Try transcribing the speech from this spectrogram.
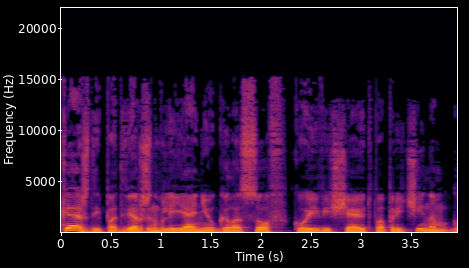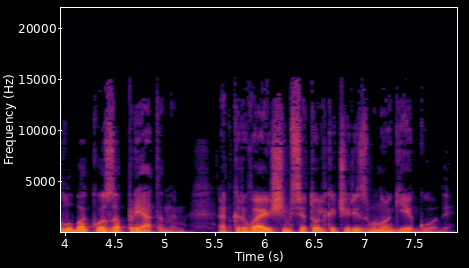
Каждый подвержен влиянию голосов, кои вещают по причинам глубоко запрятанным, открывающимся только через многие годы.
